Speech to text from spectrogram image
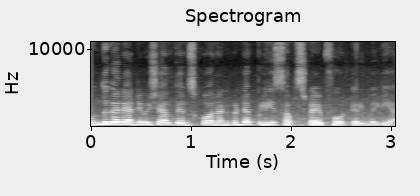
ముందుగానే అన్ని విషయాలు తెలుసుకోవాలనుకుంటే ప్లీజ్ సబ్స్క్రైబ్ ఫోర్టెల్ మీడియా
